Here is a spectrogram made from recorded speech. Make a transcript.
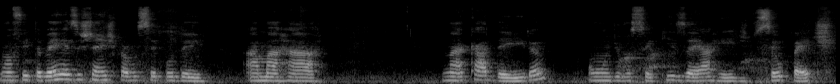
Uma fita bem resistente para você poder amarrar na cadeira, onde você quiser a rede do seu pet.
